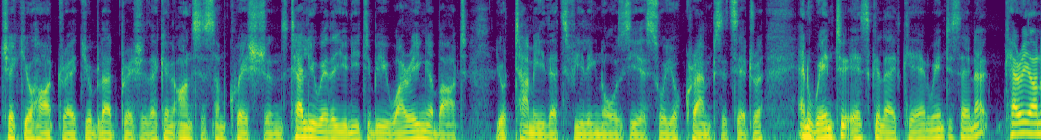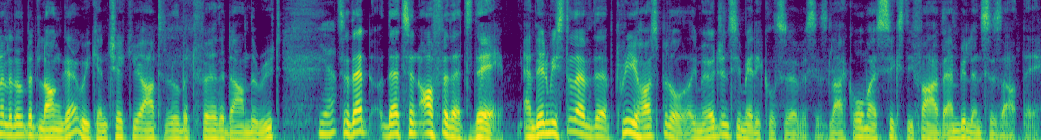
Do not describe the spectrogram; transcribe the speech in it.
check your heart rate your blood pressure they can answer some questions tell you whether you need to be worrying about your tummy that's feeling nauseous or your cramps etc and when to escalate care and when to say no carry on a little bit longer we can check you out a little bit further down the route Yeah. so that that's an offer that's there. And then we still have the pre-hospital emergency medical services, like almost 65 ambulances out there,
